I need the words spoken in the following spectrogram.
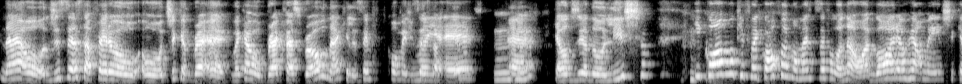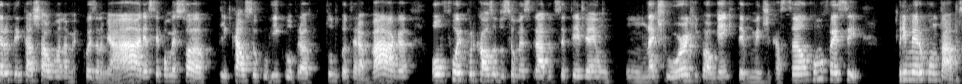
né, o, de sexta-feira o, o chicken, é, como é que é, o breakfast roll, né, que eles sempre comem de, de sexta-feira. É. Uhum. é, que é o dia do lixo. E como que foi, qual foi o momento que você falou, não, agora eu realmente quero tentar achar alguma coisa na minha área? Você começou a aplicar o seu currículo para tudo quanto era vaga? Ou foi por causa do seu mestrado que você teve aí um, um network com alguém que teve uma indicação? Como foi esse primeiro contato?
